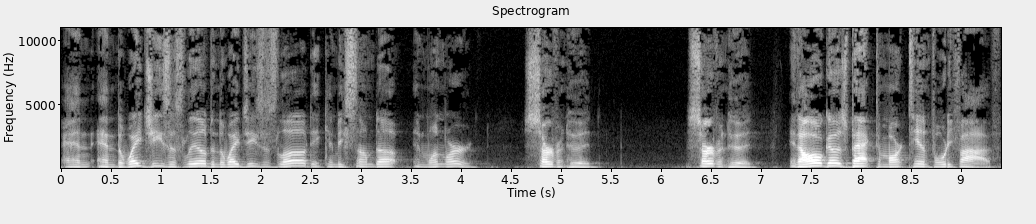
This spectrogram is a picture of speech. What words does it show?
And, and the way Jesus lived and the way Jesus loved, it can be summed up in one word servanthood. Servanthood. It all goes back to Mark 10 45.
